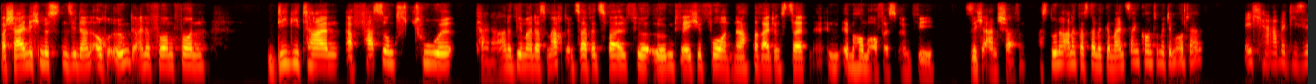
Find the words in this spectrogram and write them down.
wahrscheinlich müssten sie dann auch irgendeine Form von digitalem Erfassungstool keine Ahnung, wie man das macht, im Zweifelsfall für irgendwelche Vor- und Nachbereitungszeiten im, im Homeoffice irgendwie sich anschaffen. Hast du eine Ahnung, was damit gemeint sein konnte mit dem Urteil? Ich habe diese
